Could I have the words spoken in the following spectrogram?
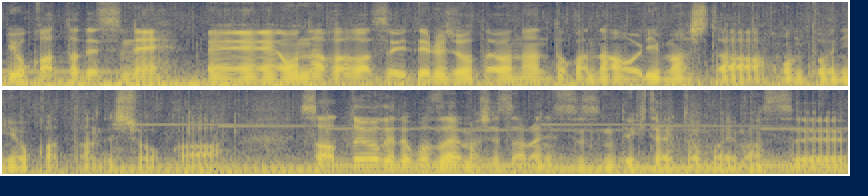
良かったですね、えーお腹が空いてる状態はなんとか治りました。本当に良かったんでしょうか。さあというわけでございましてさらに進んでいきたいと思います。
